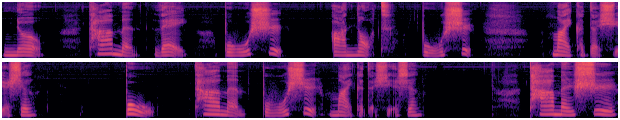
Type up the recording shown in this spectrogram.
no，他们 they 不是，are not 不是，Mike 的学生。不，他们不是 Mike 的学生。他们是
